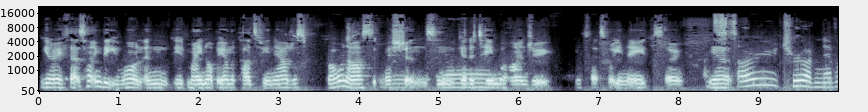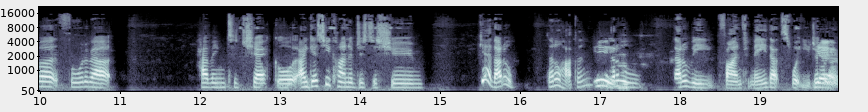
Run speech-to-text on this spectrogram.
you know, if that's something that you want and it may not be on the cards for you now, just go and ask the questions and get a team behind you if that's what you need. So, yeah. It's so true. I've never thought about having to check, or I guess you kind of just assume, yeah, that'll that'll happen. Mm. That'll that'll be fine for me. That's what you do. Yeah.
